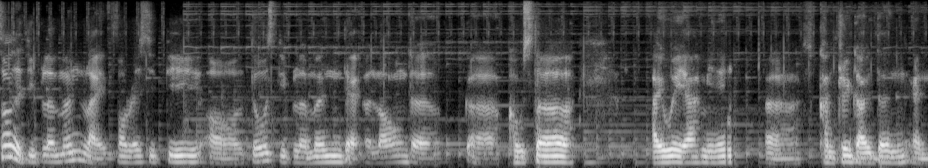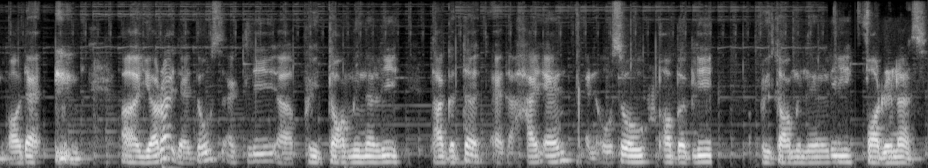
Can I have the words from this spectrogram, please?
So the development like Forest City or those development that along the uh, coastal highway, uh, meaning uh, country garden and all that, uh, you're right that those actually uh, predominantly targeted at the high end and also probably predominantly foreigners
